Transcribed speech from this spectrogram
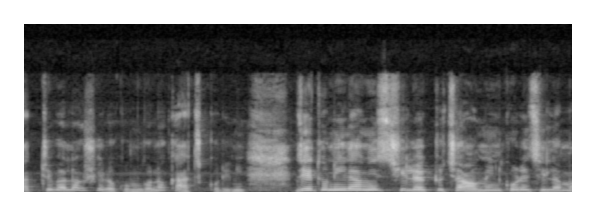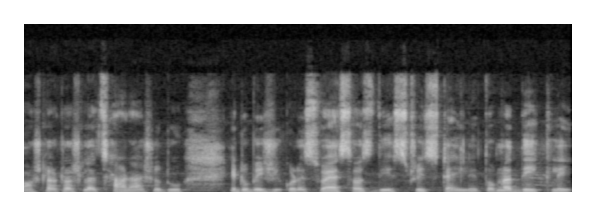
রাত্রিবেলাও সেরকম কোনো কাজ করিনি। যেহেতু নিরামিষ ছিল, একটু চাউমিন করেছিলাম, মশলা টশলা ছাড়া, শুধু একটু বেশি করে সোয়া সস দিয়ে স্ট্রিট স্টাইলে তোমরা দেখলেই।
